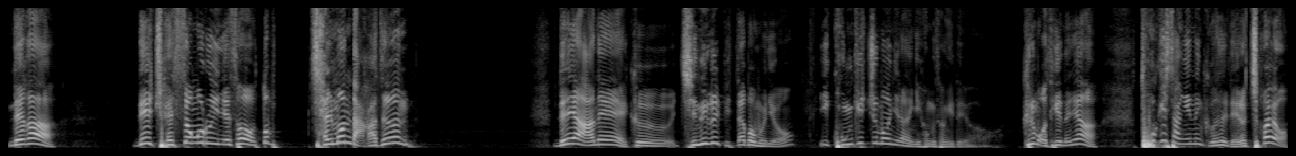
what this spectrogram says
내가 내 죄성으로 인해서 또 잘못 나가든 내 안에 그 진흙을 빚다 보면요. 이 공기 주머니라는 게 형성이 돼요. 그럼 어떻게 되냐? 토기장에는 그것을 내려쳐요.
